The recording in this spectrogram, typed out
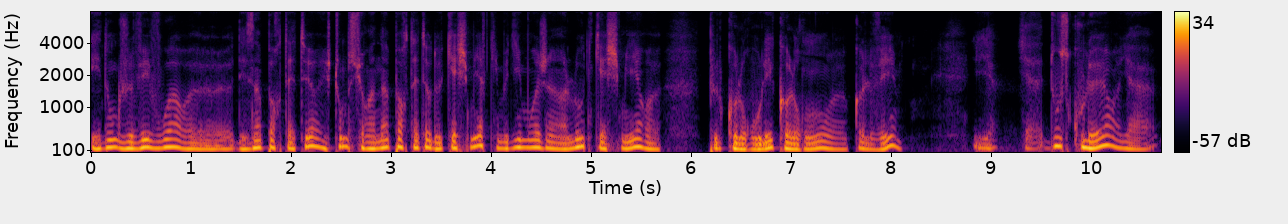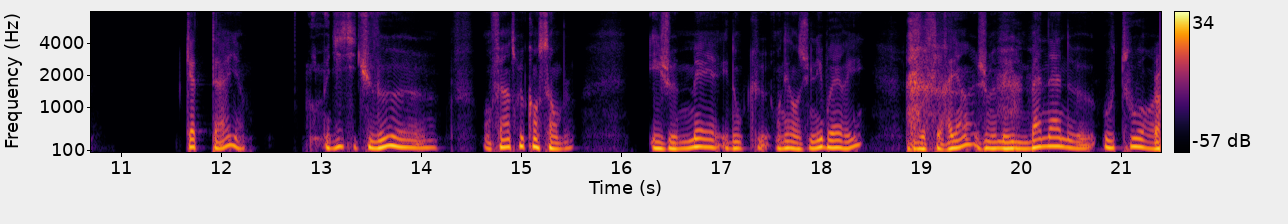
Et donc, je vais voir euh, des importateurs et je tombe sur un importateur de cachemire qui me dit Moi, j'ai un lot de cachemire, euh, pull col roulé, col rond, euh, col V. Il y, a, il y a 12 couleurs, il y a 4 tailles. Il me dit Si tu veux, euh, on fait un truc ensemble. Et je mets, et donc, euh, on est dans une librairie. Je fais rien, je me mets une banane euh, autour, euh,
